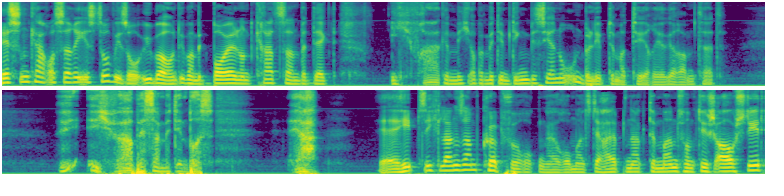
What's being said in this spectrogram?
Dessen Karosserie ist sowieso über und über mit Beulen und Kratzern bedeckt. Ich frage mich, ob er mit dem Ding bisher nur unbelebte Materie gerammt hat. Ich fahr besser mit dem Bus. Ja. Er erhebt sich langsam, Köpfe rucken herum, als der halbnackte Mann vom Tisch aufsteht,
